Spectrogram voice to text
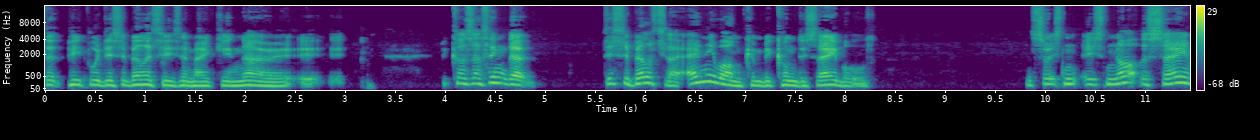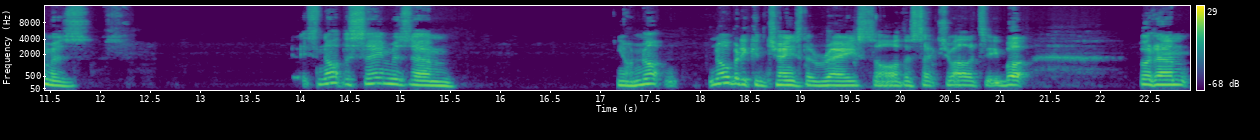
that people with disabilities are making now, because I think that disability, like anyone can become disabled, and so it's it's not the same as it's not the same as um you know not nobody can change the race or the sexuality, but but um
